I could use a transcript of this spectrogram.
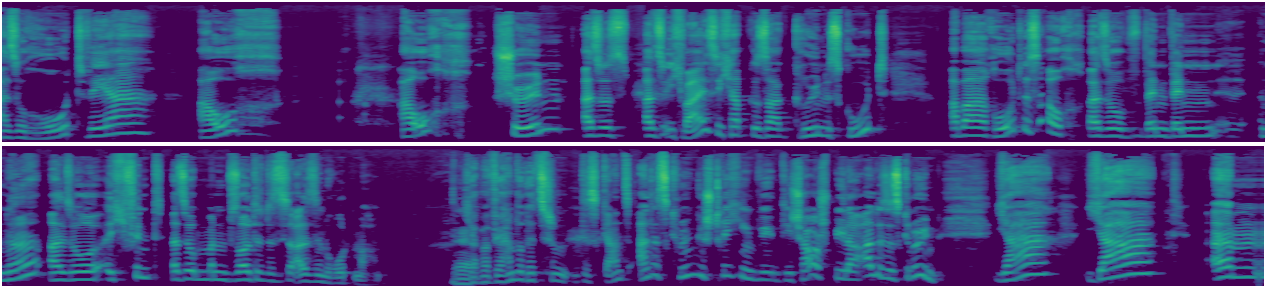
also rot wäre auch, auch schön. Also, also ich weiß, ich habe gesagt, grün ist gut, aber rot ist auch, also wenn, wenn, ne, also ich finde, also man sollte das alles in rot machen. Ja. Ja. aber wir haben doch jetzt schon das ganz alles grün gestrichen, die Schauspieler, alles ist grün. Ja, ja, ähm,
